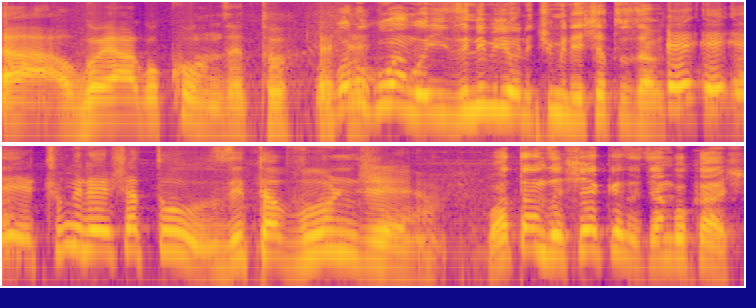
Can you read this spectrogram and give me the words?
Ah ubwo yagukunze tu. Ubwo ni ukuvuga ngo izi ni miliyoni cumi n'eshatu zawe Eh, eh, cumi n'eshatu zitavunje. Watanze sheke se cyangwa kashi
